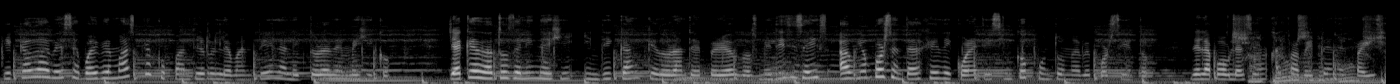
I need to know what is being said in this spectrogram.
que cada vez se vuelve más preocupante y relevante en la lectura de México, ya que datos del INEGI indican que durante el periodo 2016 había un porcentaje de 45.9% de la población alfabeta en el país,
